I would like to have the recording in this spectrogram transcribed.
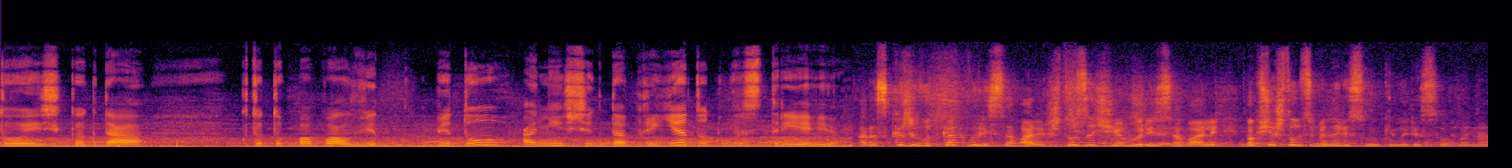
То есть, когда кто-то попал в беду, они всегда приедут быстрее. Расскажи, вот как вы рисовали? Что, зачем вы рисовали? Вообще, что у тебя на рисунке нарисовано?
